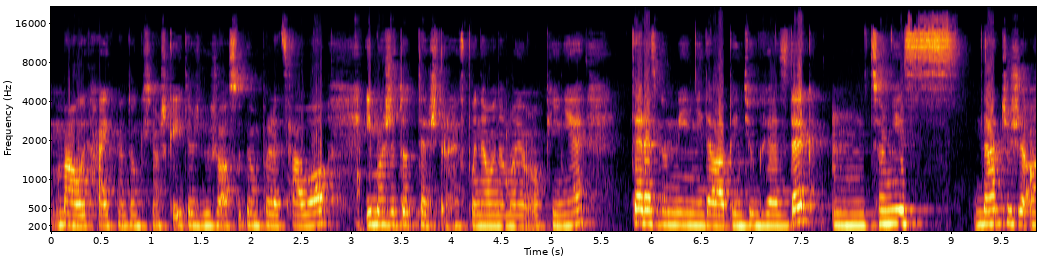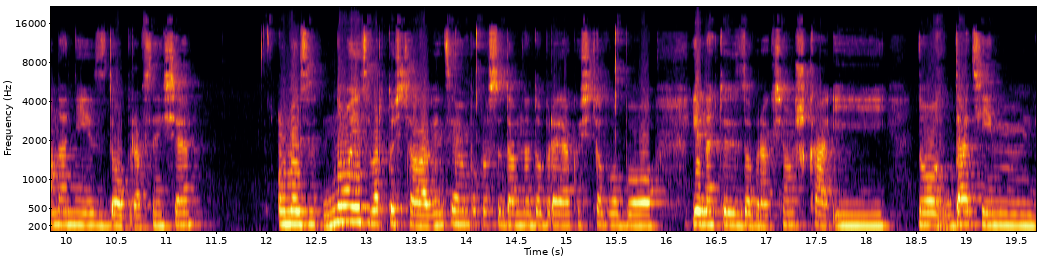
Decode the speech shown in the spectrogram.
mały hype na tą książkę i też dużo osób ją polecało i może to też trochę wpłynęło na moją opinię. Teraz bym jej nie dała pięciu gwiazdek, mm, co nie znaczy, że ona nie jest dobra, w sensie ona jest, no, jest wartościowa, więc ja ją po prostu dam na dobre jakościowo, bo jednak to jest dobra książka i no, dać im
